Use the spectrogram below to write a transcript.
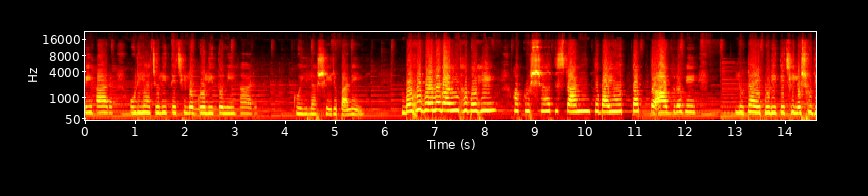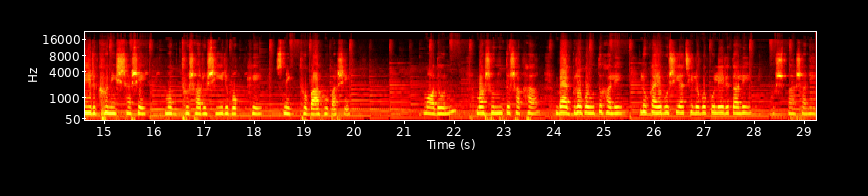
বিহার, উড়িয়া চলিতেছিল গলিত নিহার। কৈলাসের পানে বহু বনগন্ধ বহে অকুস্বাদ শ্রান্ত বায়ু উত্তপ্ত আগ্রহে লুটায় পড়িতেছিল সুদীর্ঘ নিঃশ্বাসে, মুগ্ধ সরসীর বক্ষে, স্নিগ্ধ বাহু পাশে। মদন, বসন্ত সখা ব্যগ্র কৌতূহলে লুকায়ে বসিয়াছিল বকুলের তলে, পুষ্পাসনে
